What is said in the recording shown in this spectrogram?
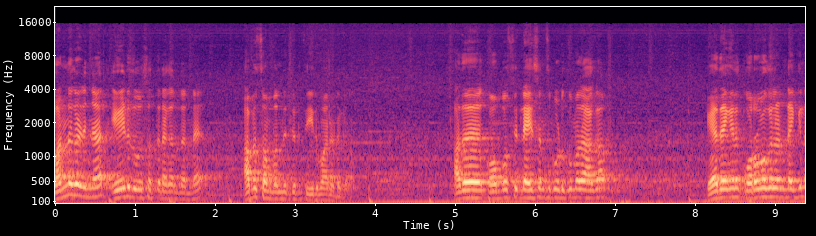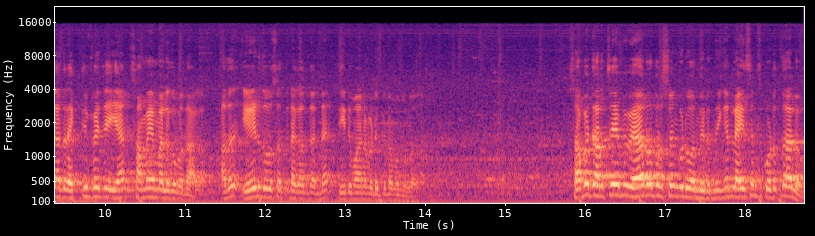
വന്നു കഴിഞ്ഞാൽ ഏഴ് ദിവസത്തിനകം തന്നെ അവ സംബന്ധിച്ചൊരു തീരുമാനം എടുക്കണം. അത് കോമ്പോസിറ്റ് ലൈസൻസ് കൊടുക്കുന്നതാകാം ഏതെങ്കിലും കുറവുകളുണ്ടെങ്കിൽ അത് റെക്ടിഫൈ ചെയ്യാൻ സമയം നൽകുന്നതാകാം അത് ഏഴ് ദിവസത്തിനകം തന്നെ തീരുമാനമെടുക്കണമെന്നുള്ളതാണ്. സഭ ചർച്ച ചെയ്യുമ്പോൾ വേറൊരു പ്രശ്നം കൂടി വന്നിരുന്നു. ഇങ്ങനെ ലൈസൻസ് കൊടുത്താലും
